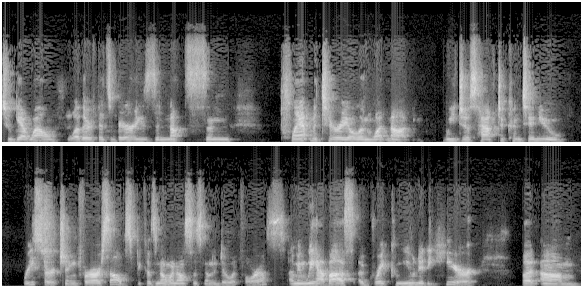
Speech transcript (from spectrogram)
to get well, whether if it's berries and nuts and plant material and whatnot. We just have to continue researching for ourselves because no one else is going to do it for us. I mean, we have us, a great community here, but um,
